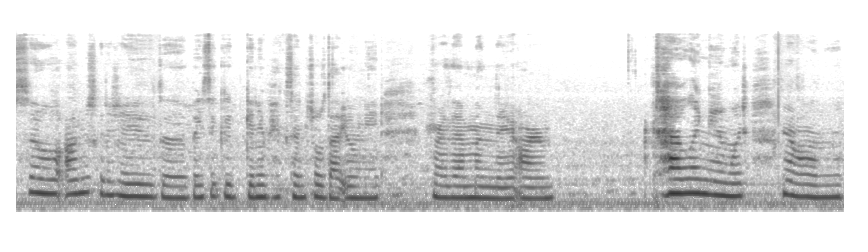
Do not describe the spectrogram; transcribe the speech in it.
So I'm just going to show you the basic guinea pig essentials that you'll need for them when they are traveling and which um,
